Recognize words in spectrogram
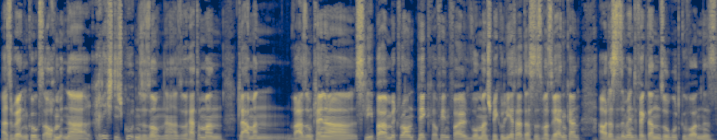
Also Brandon Cooks auch mit einer richtig guten Saison. Ne? Also hatte man, klar, man war so ein kleiner Sleeper, Mid-Round-Pick auf jeden Fall, wo man spekuliert hat, dass es was werden kann. Aber dass es im Endeffekt dann so gut geworden ist,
